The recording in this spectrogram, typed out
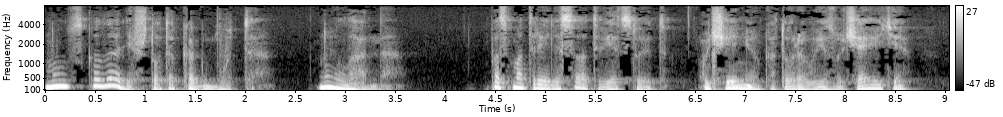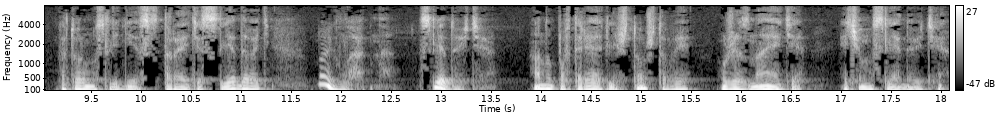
Ну, сказали что-то как будто. Ну и ладно. Посмотрели, соответствует учению, которое вы изучаете, которому следи, стараетесь следовать. Ну и ладно, следуйте. Оно повторяет лишь то, что вы уже знаете и чему следуете.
